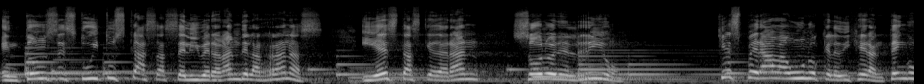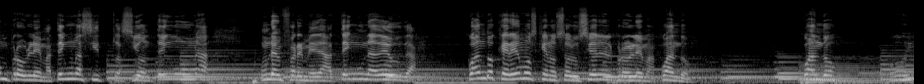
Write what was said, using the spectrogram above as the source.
Entonces tú y tus casas se liberarán de las ranas y éstas quedarán solo en el río. ¿Qué esperaba uno que le dijeran? Tengo un problema, tengo una situación, tengo una, una enfermedad, tengo una deuda. ¿Cuándo queremos que nos solucione el problema? ¿Cuándo? ¿Cuándo? Hoy.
